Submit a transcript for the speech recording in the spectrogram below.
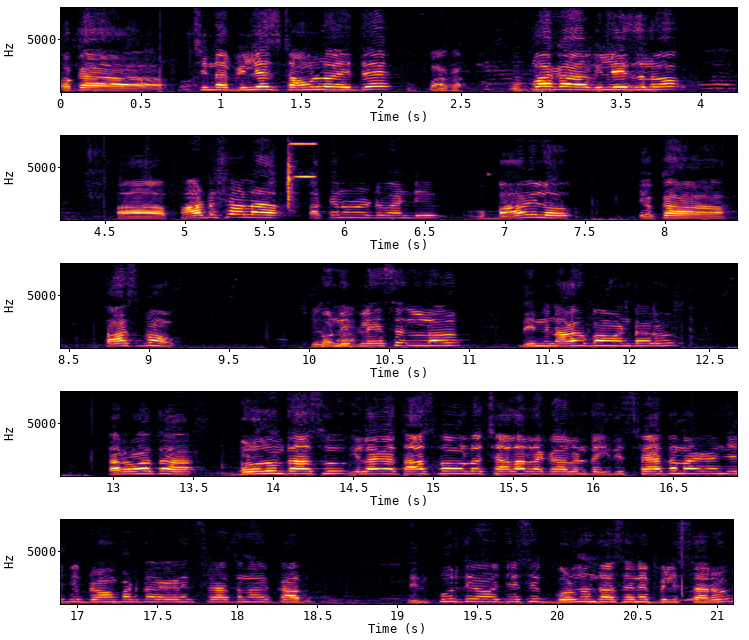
ఒక చిన్న విలేజ్ టౌన్లో అయితే ఉప్పాక. విలేజ్లో ఆ, పాఠశాల పక్కన ఉన్నటువంటి ఒక బావిలో ఈ యొక్క తాస్బాం కొన్ని ప్లేసుల్లో దీన్ని నాగపాము అంటారు. తర్వాత గోధుమ తాసు ఇలాగ తాసుపాములో చాలా రకాలు ఉంటాయి. ఇది శ్వేతనాగ అని చెప్పి భ్రమపడతారు కానీ శ్వేతనాగ కాదు. ఇది పూర్తిగా వచ్చేసి గోధుమ తాసు అనే పిలుస్తారు.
